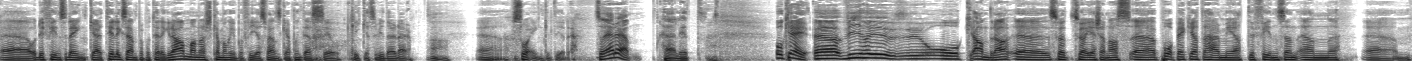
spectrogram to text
det. Eh, och det finns länkar till exempel på Telegram, annars kan man gå in på friasvenskar.se och klicka sig vidare där. Eh, så enkelt är det. Så är det. Härligt. Okej, eh, vi har ju eh, och andra, eh, ska, ska erkännas, eh, påpekat det här med att det finns en, en, ehm,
